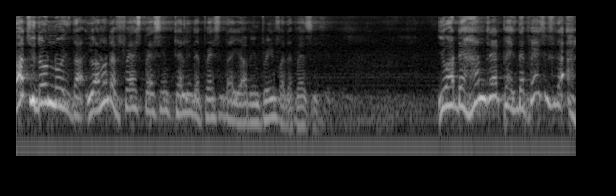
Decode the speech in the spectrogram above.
What you don't know is that you are not the first person telling the person that you have been praying for the person. You are the hundred person. The person says, ah,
